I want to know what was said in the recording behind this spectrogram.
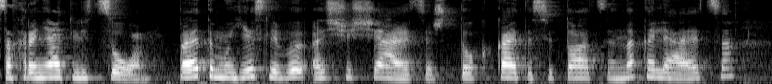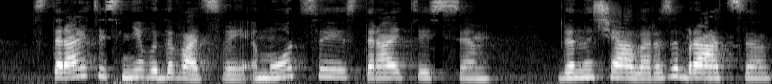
сохранять лицо. Поэтому, если вы ощущаете, что какая-то ситуация накаляется, старайтесь не выдавать свои эмоции, старайтесь эм, для начала разобраться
